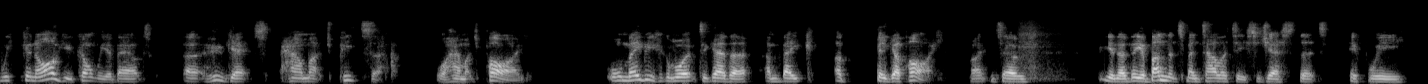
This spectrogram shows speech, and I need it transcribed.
we can argue, can't we, about uh, who gets how much pizza or how much pie, or maybe you can work together and bake a bigger pie, right? And so you know the abundance mentality suggests that if we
